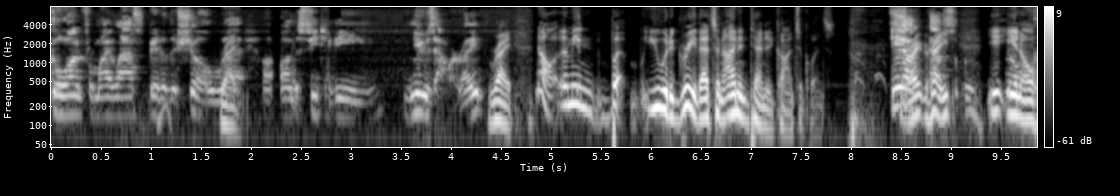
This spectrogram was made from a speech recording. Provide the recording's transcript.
go on for my last bit of the show Right. uh, on the CTV news hour, right? Right. No, I mean, but you would agree that's an unintended consequence. Yeah, right, right. absolutely. You, you know,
